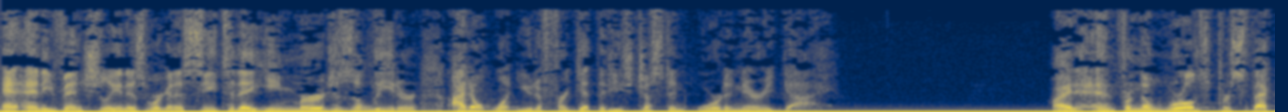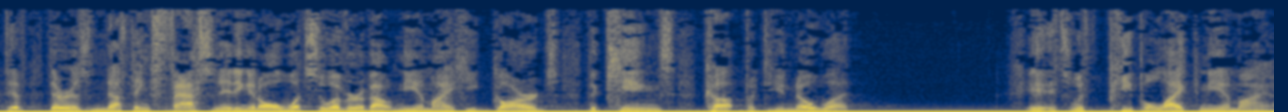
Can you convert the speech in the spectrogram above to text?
and, and eventually, and as we're going to see today, emerge as a leader, I don't want you to forget that he's just an ordinary guy. Right? And from the world's perspective, there is nothing fascinating at all whatsoever about Nehemiah. He guards the king's cup. But do you know what? It's with people like Nehemiah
